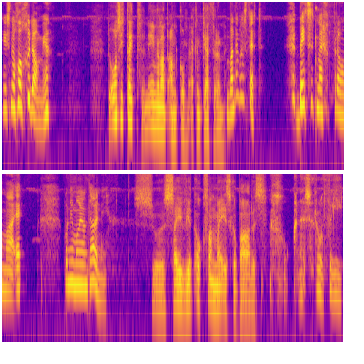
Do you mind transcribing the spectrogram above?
Jy's nogal goed daarmee. Toe ons die tyd in Engeland aankom, ek en Catherine. Wanneer was dit? Bets het my gevra, maar ek kon nie mooi onthou nie. So sy weet ook van my eskapades. O, anders Rolfie.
